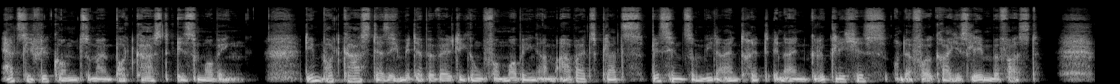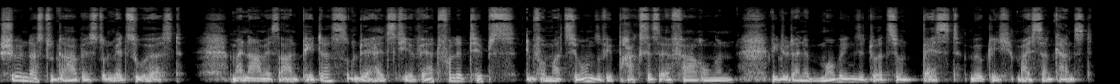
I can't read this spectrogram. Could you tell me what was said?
Herzlich willkommen zu meinem Podcast Is Mobbing, dem Podcast, der sich mit der Bewältigung von Mobbing am Arbeitsplatz bis hin zum Wiedereintritt in ein glückliches und erfolgreiches Leben befasst. Schön, dass du da bist und mir zuhörst. Mein Name ist Arne Peters und du erhältst hier wertvolle Tipps, Informationen sowie Praxiserfahrungen, wie du deine Mobbing-Situation bestmöglich meistern kannst.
